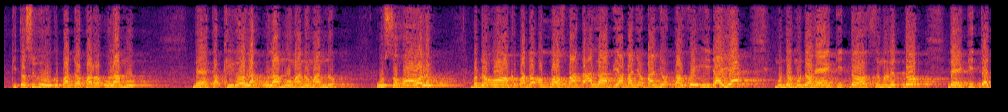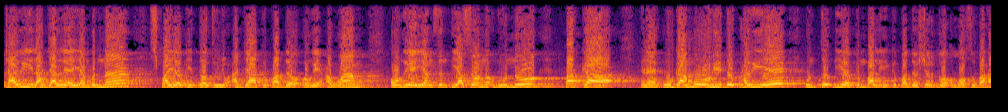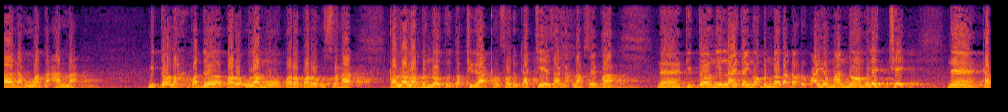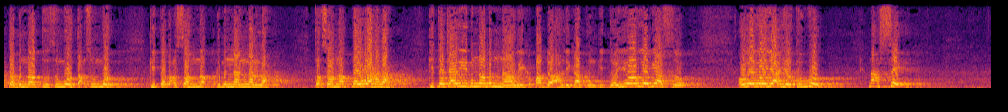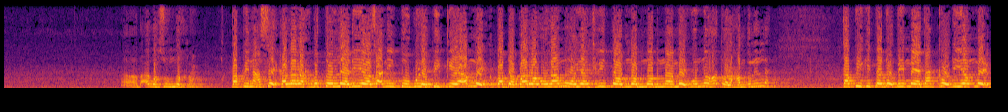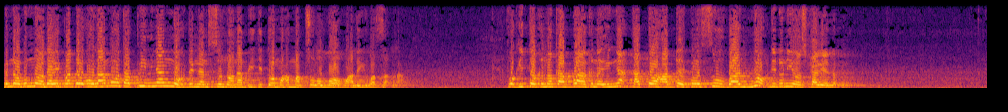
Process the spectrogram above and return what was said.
Kita suruh kepada para ulama. Nah tak kiralah ulama mana-mana usahalah berdoa kepada Allah taala biar banyak-banyak taufik hidayah. Mudah-mudahan kita semeretuk. Dan kita carilah jalan yang benar supaya kita tunjuk ajar kepada orang awam. Orang yang sentiasa nak guna pakai eh, ugamu hidup hari untuk dia kembali kepada syurga Allah Subhanahu wa taala. Mintalah kepada para ulama para-para usaha Kalaulah benda tu tak cerak Soduk kacir sangatlah sebab Nah, kita nilai tengok benda tak ada duk payah mana boleh cek. Nah, kata benda tu sungguh tak sungguh. Kita tak usah nak kemenangan lah. Tak usah nak tewah lah. Kita cari benar-benar kepada ahli kampung kita. Ya orang biasa. Orang royak ya turut. Nasib. Ah, tak ada sungguh lah. Tapi nasib kalaulah kebetulan dia saat ni tu boleh fikir ambil kepada para ulama yang cerita benar-benar benar ambil guna tu alhamdulillah. Tapi kita duk bimbang takut dia ambil benar-benar daripada ulama tapi menyangguh dengan sunnah Nabi kita Muhammad sallallahu alaihi wasallam. Fok kita kena kabar kena ingat kata hadis pelsu banyak di dunia sekarang lah.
